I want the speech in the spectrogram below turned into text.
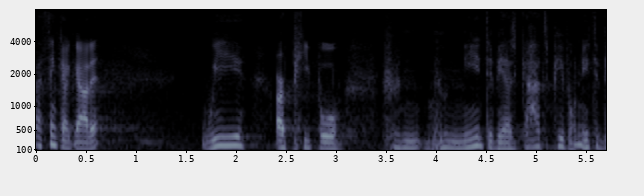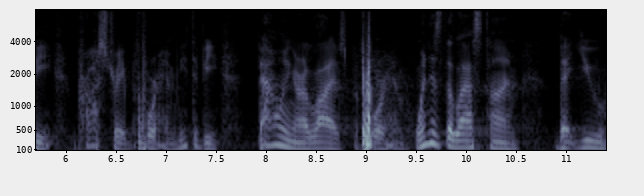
I think I got it. We are people who, who need to be, as God's people, need to be prostrate before Him, need to be bowing our lives before Him. When is the last time that you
